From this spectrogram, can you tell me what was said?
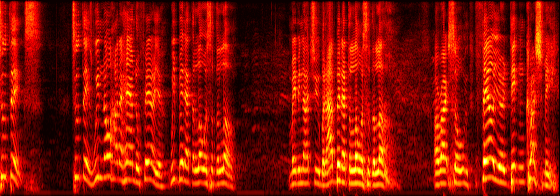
Two things. Two things. We know how to handle failure. We've been at the lowest of the low. Maybe not you, but I've been at the lowest of the low. All right, so failure didn't crush me.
